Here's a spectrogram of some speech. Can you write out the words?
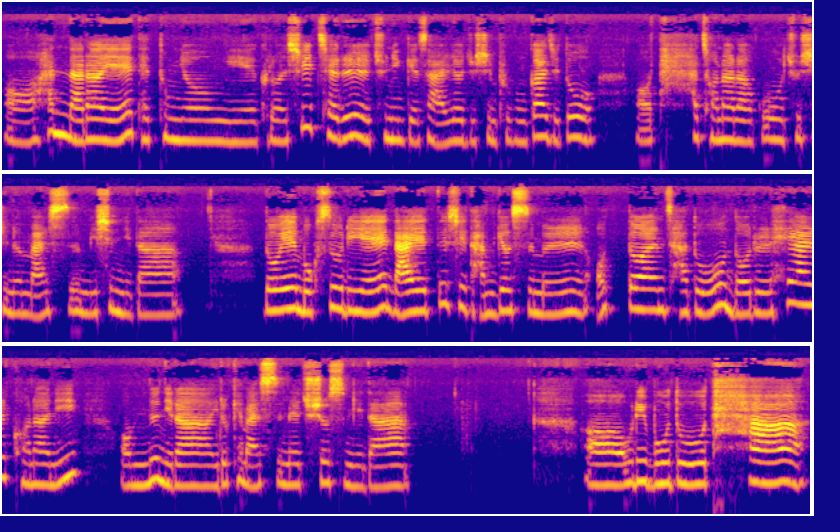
어, 한 나라의 대통령의 그런 실체를 주님께서 알려주신 부분까지도 어, 다 전하라고 주시는 말씀이십니다. 너의 목소리에 나의 뜻이 담겼음을 어떠한 자도 너를 해할 권한이 없느니라 이렇게 말씀해 주셨습니다. 어, 우리 모두 다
